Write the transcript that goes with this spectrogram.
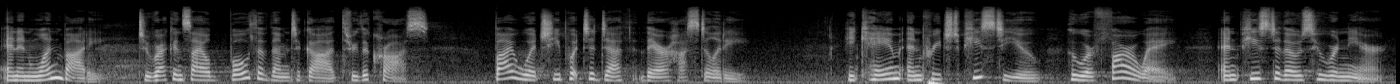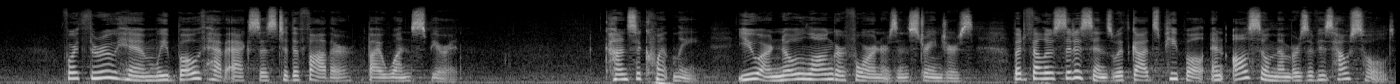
and in one body to reconcile both of them to God through the cross, by which he put to death their hostility. He came and preached peace to you who were far away, and peace to those who were near. For through him we both have access to the Father by one Spirit. Consequently, you are no longer foreigners and strangers, but fellow citizens with God's people and also members of his household,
